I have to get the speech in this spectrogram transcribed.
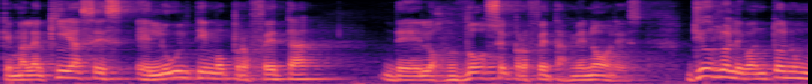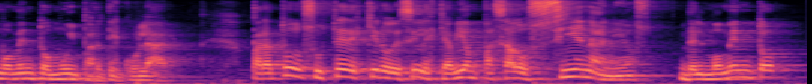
que Malaquías es el último profeta de los doce profetas menores. Dios lo levantó en un momento muy particular. Para todos ustedes quiero decirles que habían pasado 100 años del momento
